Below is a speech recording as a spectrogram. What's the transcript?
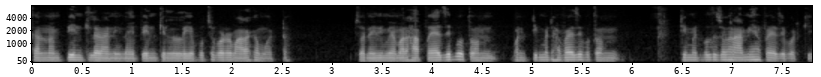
কারণ আমি পেন কিলার আনি নাই পেন কিলার লাগে প্রচুর বড় মারা খামো একটা। যখন এনিমি আমার হাঁপায়া যাব তখন মানে টিমমেট হাঁপায়া যাব তখন টিমমেট বলতে যখন আমি হাঁপায়া যাব আর কি,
